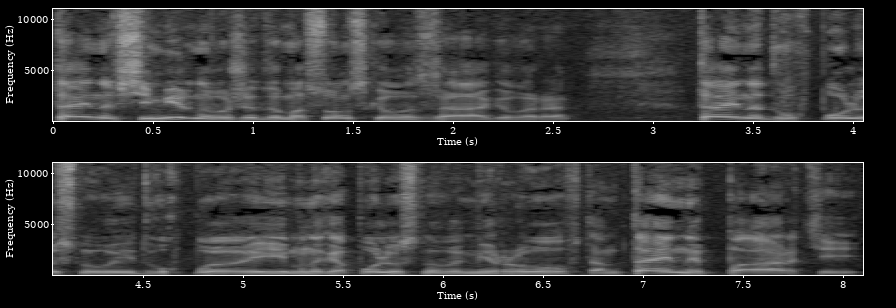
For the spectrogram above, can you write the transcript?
тайна всемирного жидомасонского заговора, тайна двухполюсного и, двух, и многополюсного миров, там, тайны партий,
